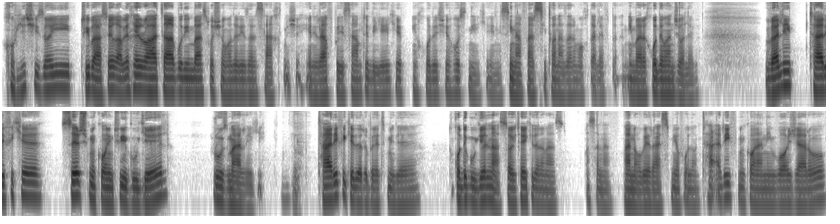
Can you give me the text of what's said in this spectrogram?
خب یه چیزایی توی بحثای قبلی خیلی راحت تر بود. این بحث با شما داره یه ذره سخت میشه. یعنی رفت به سمت دیگه ای که این خودش یه حسنیه که یعنی سی نفر سی تا نظر مختلف دارن. این برای خود من جالبه. ولی تعریفی که search می‌کنی توی گوگل روزمرگی. تعریفی که داره بهت میده خود گوگل نه سایت هایی که دارن از مثلا منابع رسمی و فلان تعریف می‌کنن این واژه رو.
